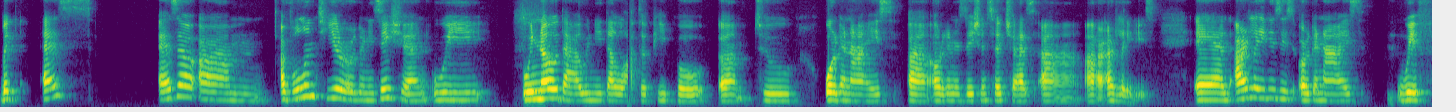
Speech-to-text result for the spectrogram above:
But as as a um, a volunteer organization, we we know that we need a lot of people um, to organize uh, organizations such as uh, our, Ladies. And R-Ladies is organized with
